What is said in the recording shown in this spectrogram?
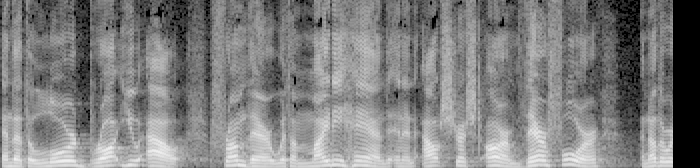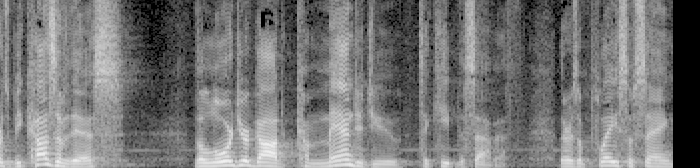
and that the Lord brought you out from there with a mighty hand and an outstretched arm. Therefore, in other words, because of this, the Lord your God commanded you to keep the Sabbath. There's a place of saying,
